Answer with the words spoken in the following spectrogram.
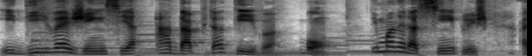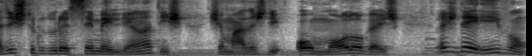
e divergência adaptativa. Bom, de maneira simples, as estruturas semelhantes, chamadas de homólogas, elas derivam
